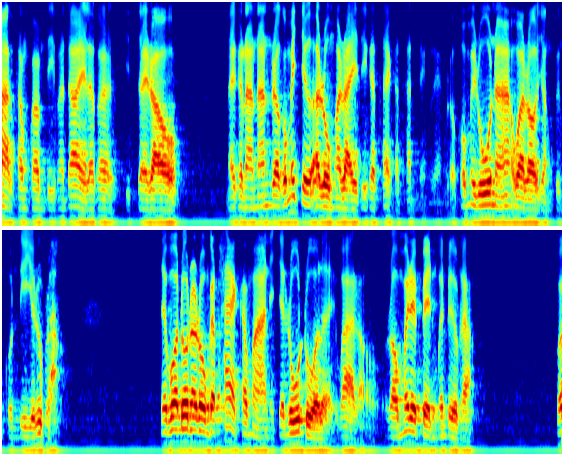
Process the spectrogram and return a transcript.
ากทำความดีมาได้ แล้วก็จิตใจเรา ในขณะนั้นเราก็ไม่เจออารมณ์อะไรที่กระแทกกระทันแรงๆเราก็ไม่รู้นะ ว่าเรายังเป็นคนดีอยู่หรือเปล่า แต่พอโดนอารมณ์กระแทกเข้ามาเนี่ยจะรู้ตัวเลยว่าเราเราไม่ได้เป็นเหมือนเดิมแล้วเพราะ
